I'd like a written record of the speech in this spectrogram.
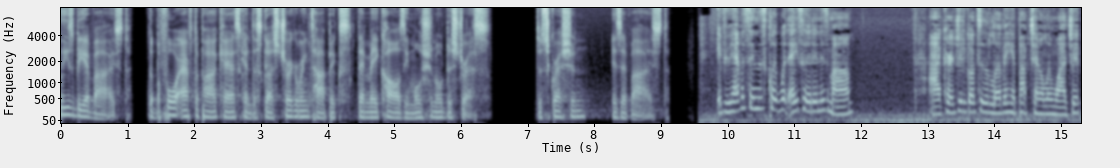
Please be advised. The Before After podcast can discuss triggering topics that may cause emotional distress. Discretion is advised. If you haven't seen this clip with Ace Hood and his mom, I encourage you to go to the Love and Hip Hop channel and watch it.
